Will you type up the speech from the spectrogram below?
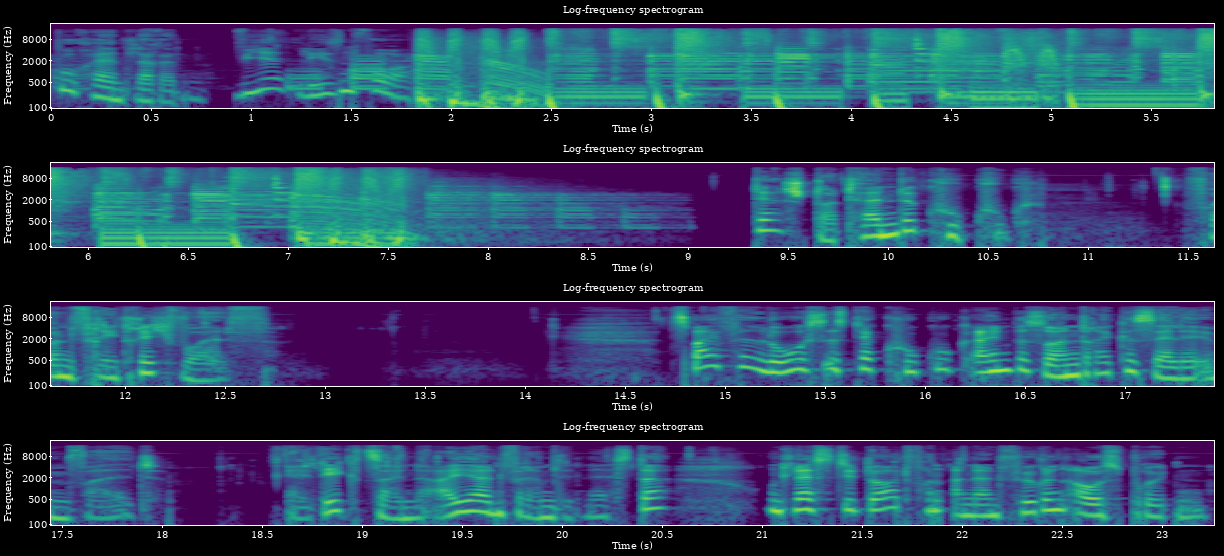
Buchhändlerin. Wir lesen vor. Der stotternde Kuckuck von Friedrich Wolf Zweifellos ist der Kuckuck ein besonderer Geselle im Wald. Er legt seine Eier in fremde Nester und lässt sie dort von anderen Vögeln ausbrüten.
